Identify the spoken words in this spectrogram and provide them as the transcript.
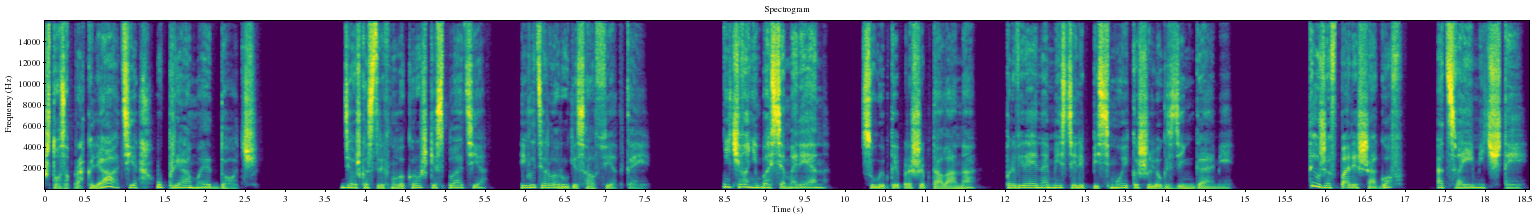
Что за проклятие, упрямая дочь!» Девушка стряхнула крошки с платья и вытерла руки салфеткой. «Ничего не бойся, Мариан», — с улыбкой прошептала она, проверяя, на месте ли письмо и кошелек с деньгами. «Ты уже в паре шагов от своей мечты».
